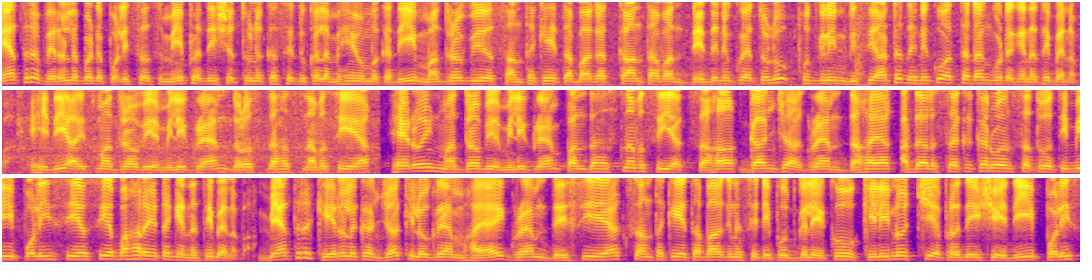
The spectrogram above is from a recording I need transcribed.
මේ අතර වෙරළබඩ පොලිස් මේ ප්‍රදේශ තුනක සිදු කළ මෙහෙයුමකදී මද්‍රව්‍ය සන්තකයේ තබාගත් කාන්තාවන් දෙදෙනෙකු ඇතුළු පුද්ගලින් 28 දෙනෙකු අත්අඩංගුවට ගෙන තිබෙනවා. එහිදී අයිස් මද්‍රව්‍ය මිලිග්‍රෑම් 12900ක්, හෙරොයින් මද්‍රව්‍ය මිලිග්‍රෑම් 5900ක් සහ ගංජා ග්‍රෑම් 10ක් අදාළ සැකකරුවන් සතුව තිබී පොලිසිය සිය බහරයට ගෙන තිබෙනවා. මේ අතර කේරළ ගංජා කිලෝග්‍රෑම් 6යි ග්‍රෑම් 200ක් සන්තකයේ තබාගෙන සිටි පුද්ගලයෙකු කිලිනොච්චිය ප්‍රදේශයේදී පොලිස්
